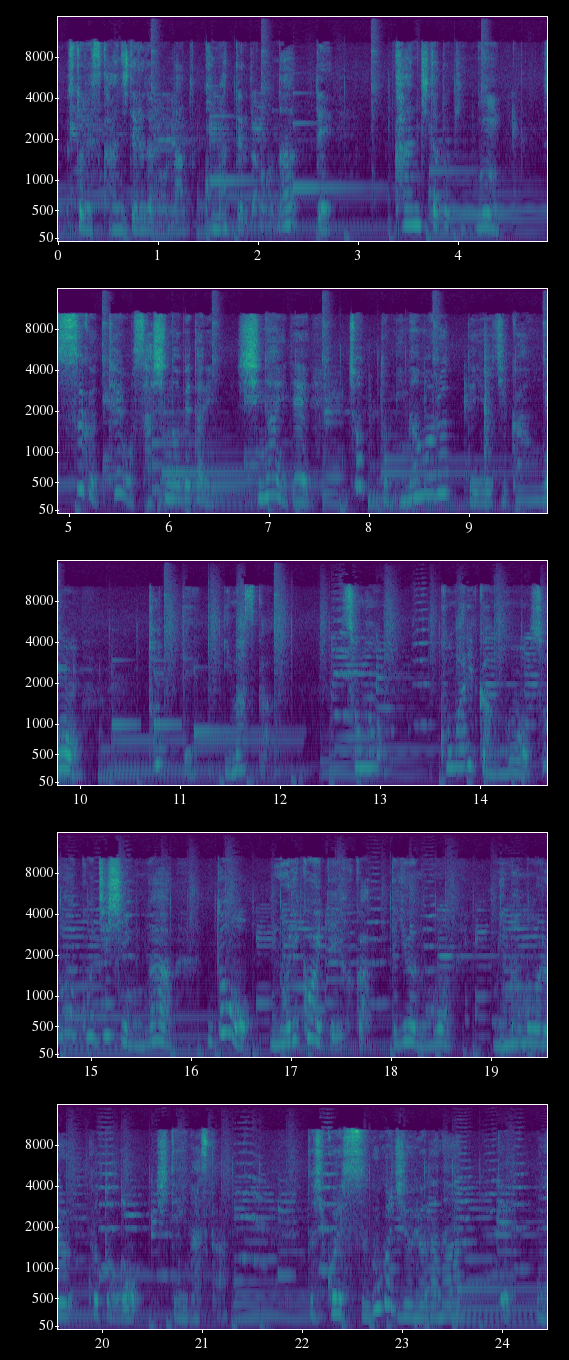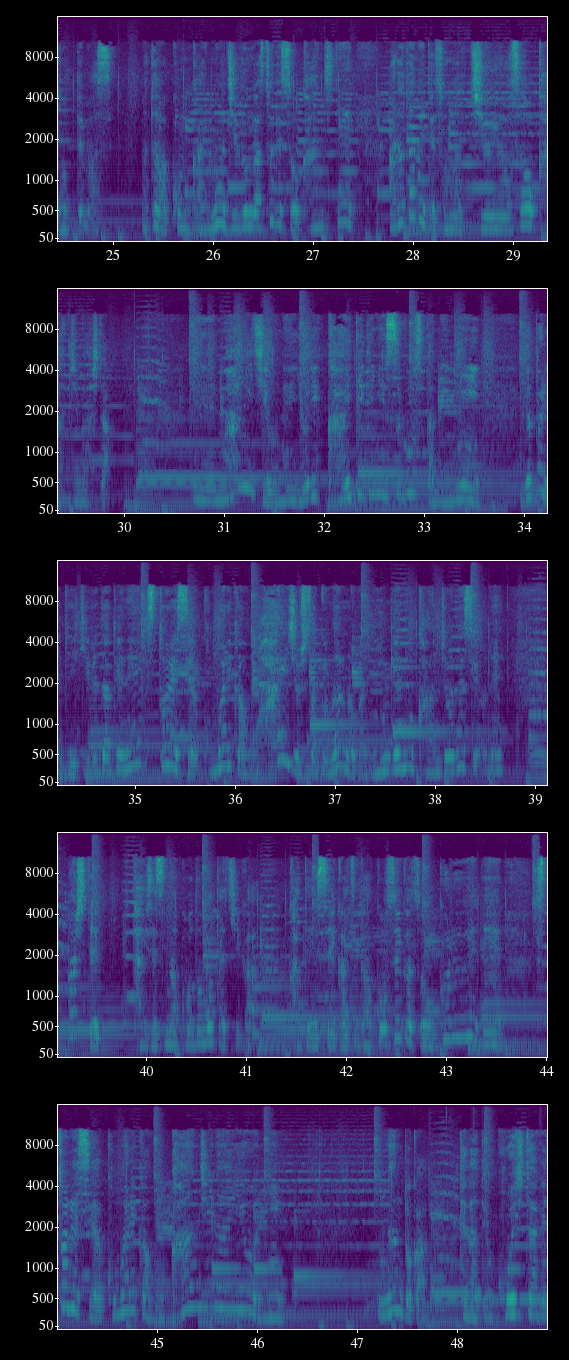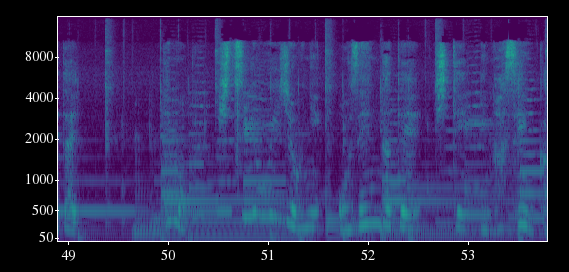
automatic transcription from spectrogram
ストレス感じてるだろうな困ってるだろうなって感じた時にすぐ手を差し伸べたりしないでちょっと見守るっていう時間をとっていますか？その困り感をその子自身がどう乗り越えていくかっていうのを見守ることをしていますか？私これすごく重要だなって思ってます。または今回も自分がストレスを感じて改めてその重要さを感じました、えー、毎日をねより快適に過ごすためにやっぱりできるだけねストレスや困り感を排除したくなるのが人間の感情ですよね。まして大切な子どもたちが家庭生活学校生活を送る上でストレスや困り感を感じないようになんとか手立てを講じてあげたい。でも必要以上にお膳立てしていませんか？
